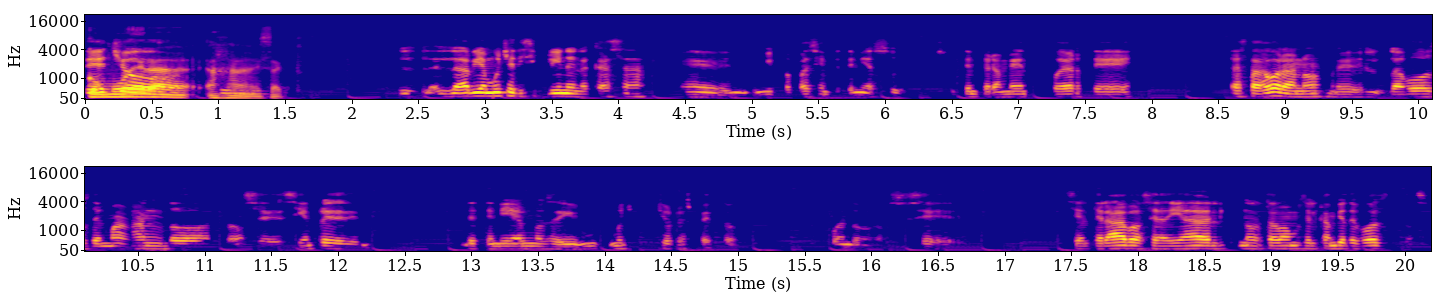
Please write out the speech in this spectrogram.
De ¿Cómo hecho, era? Ajá, exacto había mucha disciplina en la casa. Eh, mi papá siempre tenía su, su, temperamento fuerte. Hasta ahora, ¿no? la voz de mando. Entonces, siempre le teníamos ahí mucho, mucho respeto. Cuando se, se, alteraba, o sea, ya notábamos el cambio de voz, entonces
